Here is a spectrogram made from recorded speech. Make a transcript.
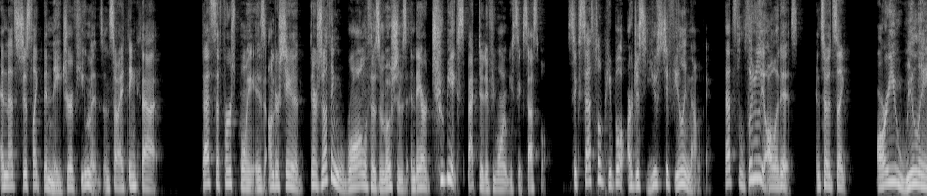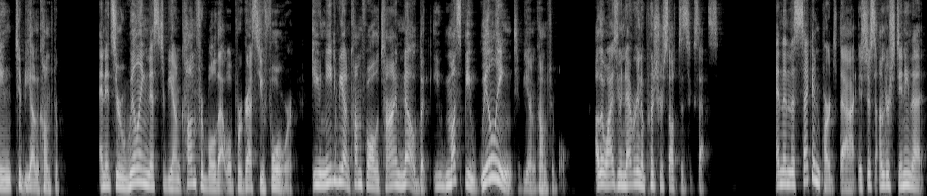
And that's just like the nature of humans. And so I think that that's the first point is understanding that there's nothing wrong with those emotions and they are to be expected if you want to be successful. Successful people are just used to feeling that way. That's literally all it is. And so it's like, are you willing to be uncomfortable? And it's your willingness to be uncomfortable that will progress you forward. Do you need to be uncomfortable all the time? No, but you must be willing to be uncomfortable. Otherwise, you're never going to push yourself to success. And then the second part to that is just understanding that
